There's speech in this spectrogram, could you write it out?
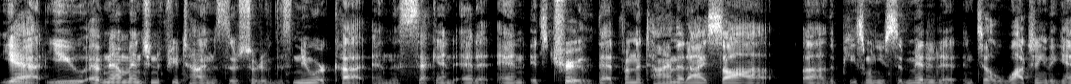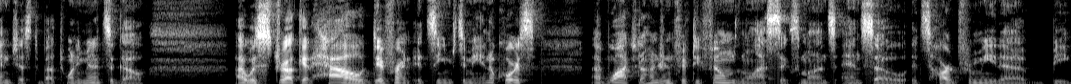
Yeah, you have now mentioned a few times there's sort of this newer cut and this second edit. And it's true that from the time that I saw uh, the piece when you submitted it until watching it again just about 20 minutes ago, I was struck at how different it seems to me. And of course, I've watched 150 films in the last six months. And so it's hard for me to be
